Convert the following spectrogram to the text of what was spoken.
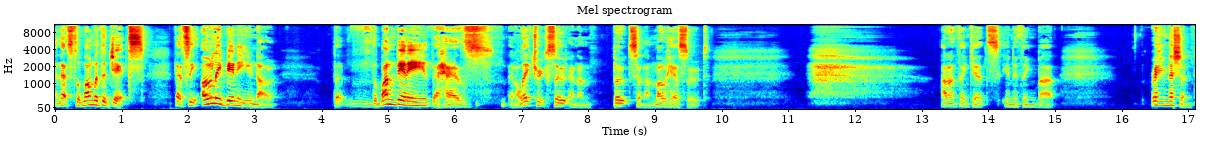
and that's the one with the jets. That's the only Benny you know. The, the one Benny that has an electric suit and a boots and a mohair suit. I don't think it's anything but recognition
